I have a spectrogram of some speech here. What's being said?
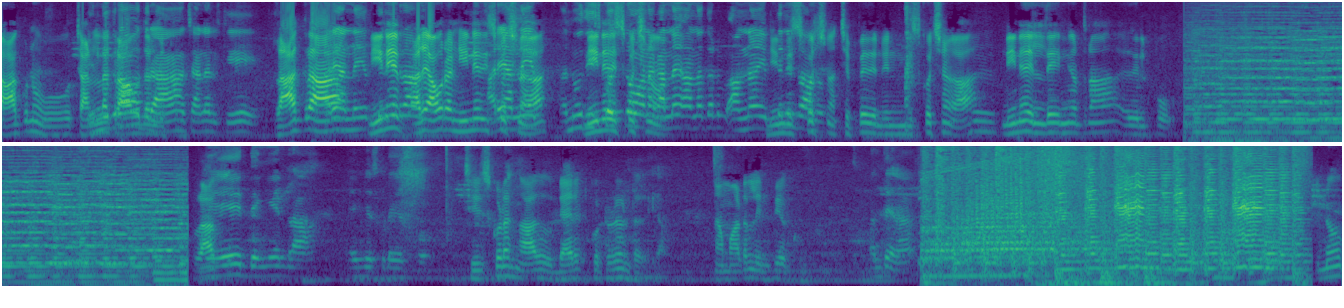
రాకు నువ్వు ఛానల్ రావద్దురా ఛానల్కి రాకరా నేనే. అరే అవురా నేనే తీసుకొచ్చినా? నేనే తీసుకొచ్చినా? నేను. తీసుకొచ్చిన చెప్పేది నేను తీసుకొచ్చినా నేనే వెళ్తే ఏం చెప్తున్నా వెళ్ళిపో. చేసుకోవడం కాదు డైరెక్ట్ కొట్టడే ఉంటుంది ఇక. నా మాటలు వినిపించకు అంతేనా? నువ్వు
